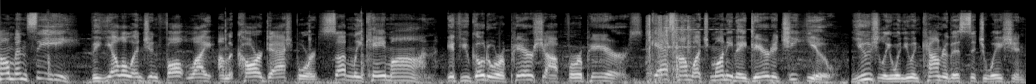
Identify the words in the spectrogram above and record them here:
Come and see! The yellow engine fault light on the car dashboard suddenly came on. If you go to a repair shop for repairs, guess how much money they dare to cheat you? Usually when you encounter this situation,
